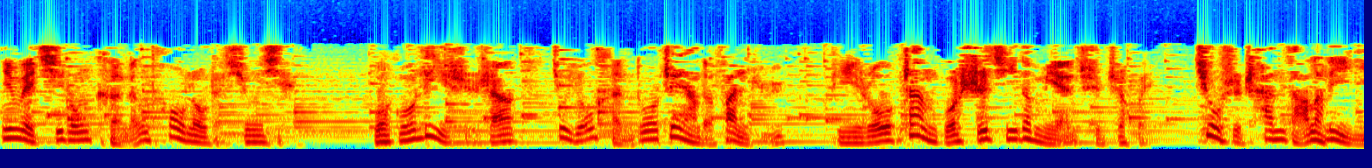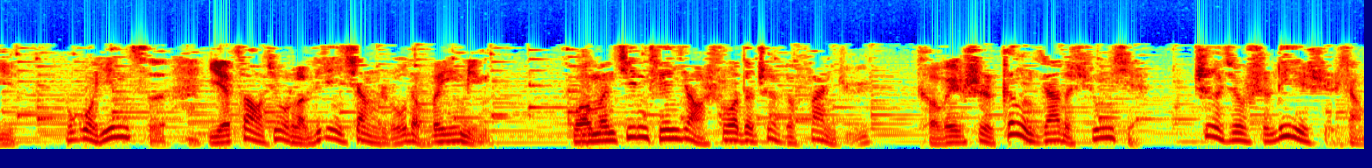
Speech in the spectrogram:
因为其中可能透露着凶险。我国历史上就有很多这样的饭局。比如战国时期的渑池之会，就是掺杂了利益，不过因此也造就了蔺相如的威名。我们今天要说的这个饭局，可谓是更加的凶险，这就是历史上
